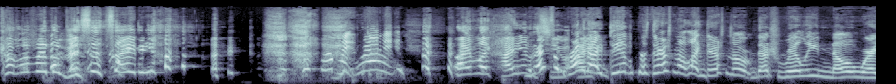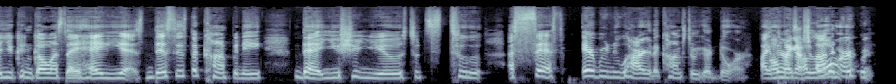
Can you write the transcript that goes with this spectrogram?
come up with a business idea? right, right. I'm like, I am that's too. a great I, idea because there's no like there's no there's really nowhere you can go and say, hey, yes, this is the company that you should use to to assess every new hire that comes through your door. Like Oh my gosh, a lot or- of different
